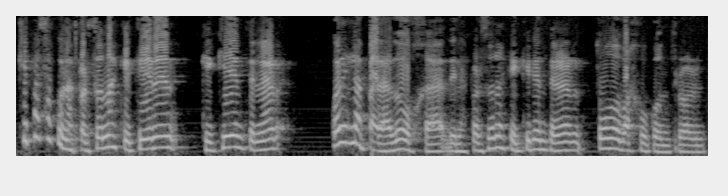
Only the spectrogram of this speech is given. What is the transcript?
¿Qué pasa con las personas que tienen, que quieren tener, cuál es la paradoja de las personas que quieren tener todo bajo control?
